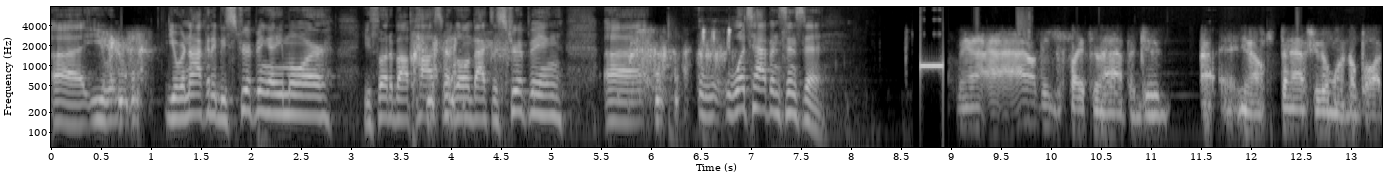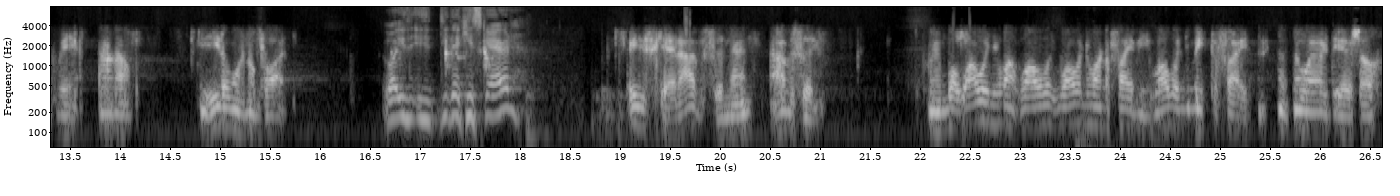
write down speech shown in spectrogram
Uh, you were you were not going to be stripping anymore. You thought about possibly going back to stripping. Uh, what's happened since then? Man, I, I don't think the fight's gonna happen, dude. Uh, you know, Ben Askren don't want no part of me. I don't know. He, he don't want no part. Well, you, you, do you think he's scared? He's scared, obviously, man. Obviously. I mean, well, why would you want? Why would, why would you want to fight me? Why wouldn't you make the fight? No idea. So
